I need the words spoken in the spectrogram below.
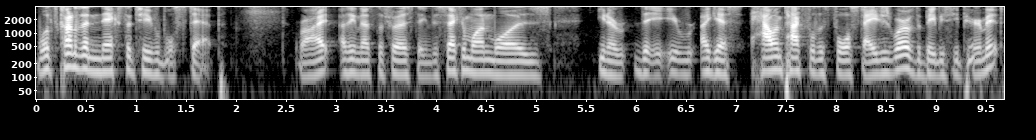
what's kind of the next achievable step, right? I think that's the first thing. The second one was, you know, the it, I guess how impactful the four stages were of the BBC pyramid,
